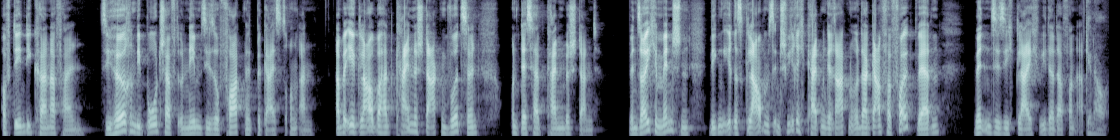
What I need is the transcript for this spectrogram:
auf den die Körner fallen. Sie hören die Botschaft und nehmen sie sofort mit Begeisterung an. Aber ihr Glaube hat keine starken Wurzeln und deshalb keinen Bestand. Wenn solche Menschen wegen ihres Glaubens in Schwierigkeiten geraten oder gar verfolgt werden, wenden sie sich gleich wieder davon ab. Genau.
